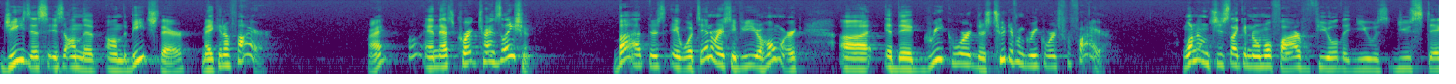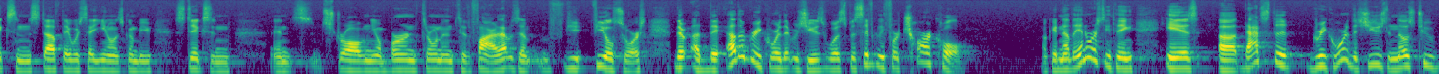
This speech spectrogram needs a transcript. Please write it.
Jesus is on the, on the beach there making a fire, right? Well, and that's correct translation. But there's, what's interesting, if you do your homework, uh, the Greek word, there's two different Greek words for fire. One of them's just like a normal fire fuel that use, use sticks and stuff. They would say, you know, it's going to be sticks and, and straw, and, you know, burned, thrown into the fire. That was a fuel source. The, uh, the other Greek word that was used was specifically for charcoal. Okay, now the interesting thing is uh, that's the Greek word that's used in those two,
